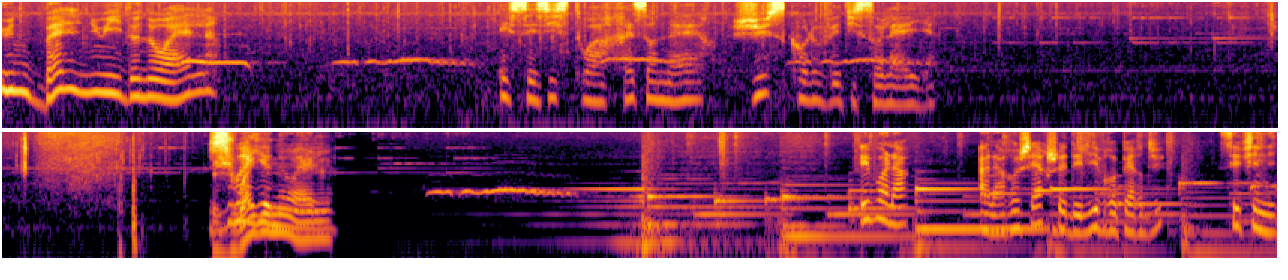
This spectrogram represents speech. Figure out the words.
une belle nuit de Noël et ces histoires résonnèrent jusqu'au lever du soleil. Joyeux Noël. Et voilà, à la recherche des livres perdus, c'est fini.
